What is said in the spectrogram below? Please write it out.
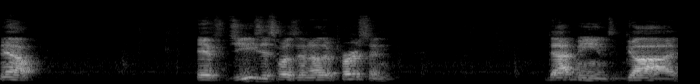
Now, if Jesus was another person, that means God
